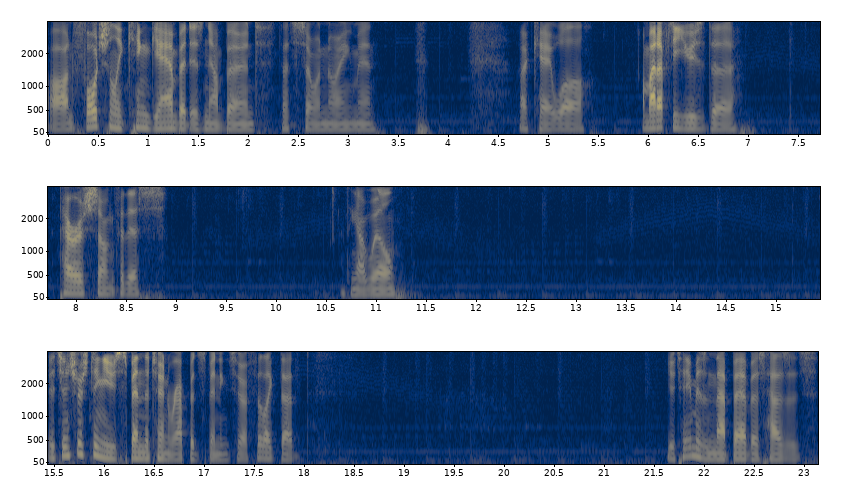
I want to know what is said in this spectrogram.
Uh, unfortunately, Kingambit is now burned. That's so annoying, man. okay, well, I might have to use the Perish Song for this. I think I will. It's interesting you spend the turn rapid spinning too. I feel like that... Your team isn't that bad as hazards.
